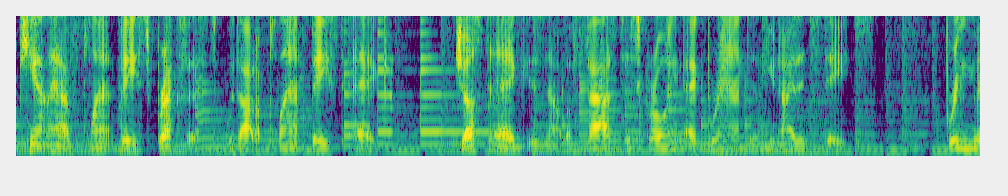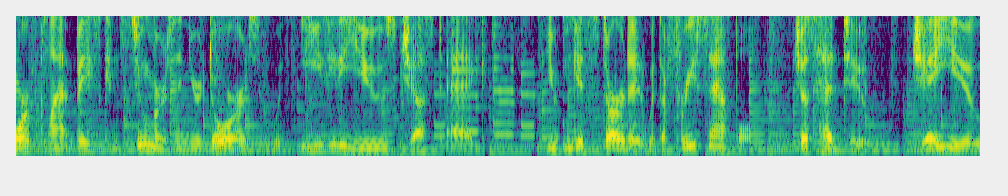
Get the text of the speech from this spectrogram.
You can't have plant based breakfast without a plant based egg. Just Egg is now the fastest growing egg brand in the United States. Bring more plant based consumers in your doors with easy to use Just Egg. You can get started with a free sample. Just head to ju.st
